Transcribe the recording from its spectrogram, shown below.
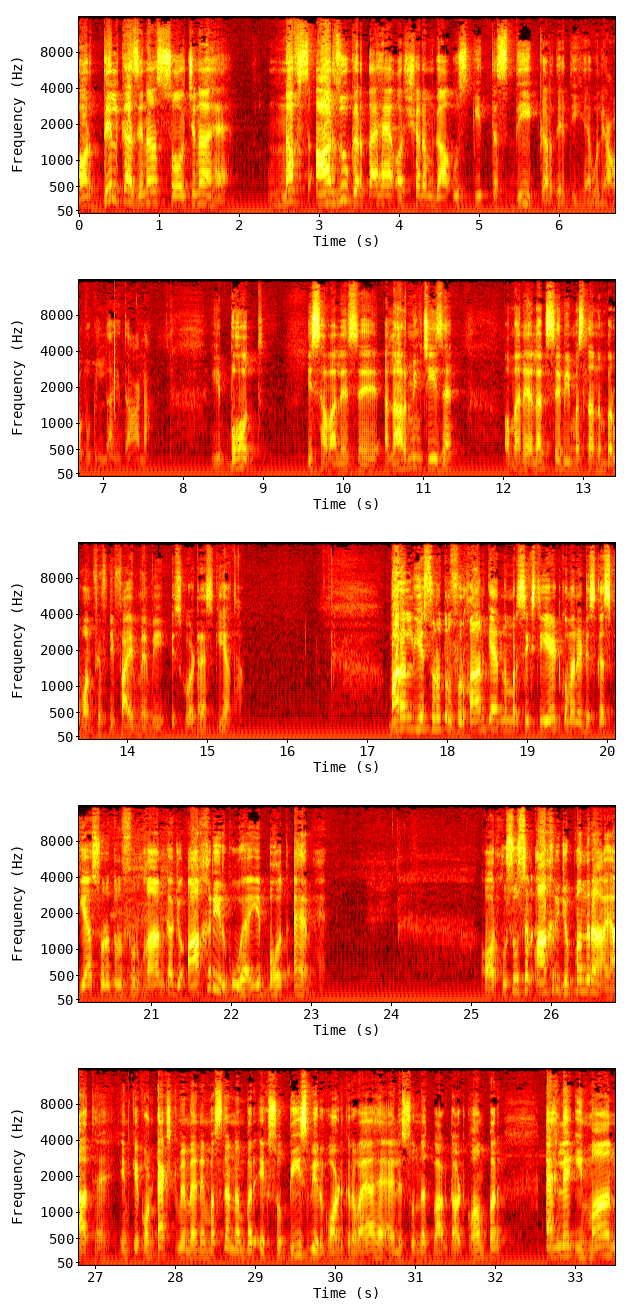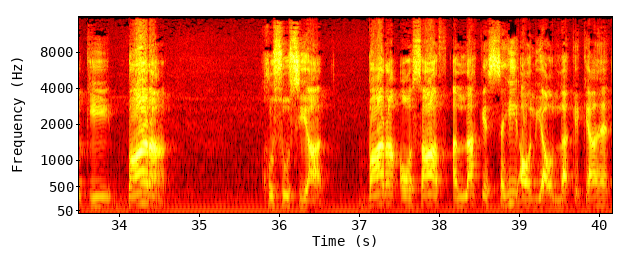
और दिल का जिना सोचना है नफ्स आरज़ू करता है और शर्मगा उसकी तस्दीक कर देती है बोले आउदबिल्ला ये बहुत इस हवाले से अलार्मिंग चीज़ है और मैंने अलग से भी मसला नंबर 155 में भी इसको एड्रेस किया था। बहरल ये सूरतुल फुरकान के नंबर 68 को मैंने डिस्कस किया। सूरतुल का जो आखिरी रुकू है, ये बहुत अहम है। और खसूस आखिरी जो पंद्रह आयात हैं, इनके कॉन्टेक्स्ट में मैंने मसला नंबर 120 भी रिकॉर्ड करवाया है अहल सुन्नत पाक डॉट कॉम पर। अहल ईमान की बारह खसूसियात, बारह औसाफ अल्लाह के सही अलिया के क्या हैं?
